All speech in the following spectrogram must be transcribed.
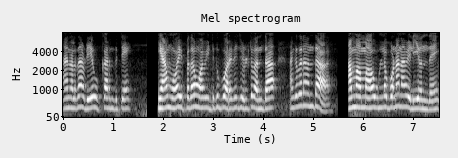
அதனால தான் அப்படியே உட்கார்ந்துட்டேன். ஏமோ இப்பதான் உன் வீட்டுக்கு போறேன்னு சொல்லிட்டு வந்தா? அங்கதானே வந்தா? ஆமா ஆமா உள்ள போனா நான் வெளியே வந்தேன்.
